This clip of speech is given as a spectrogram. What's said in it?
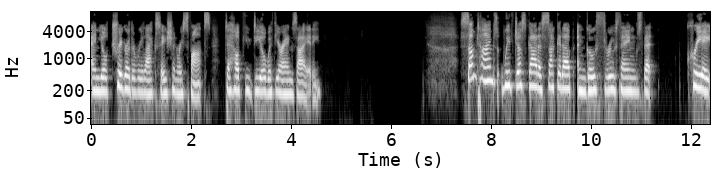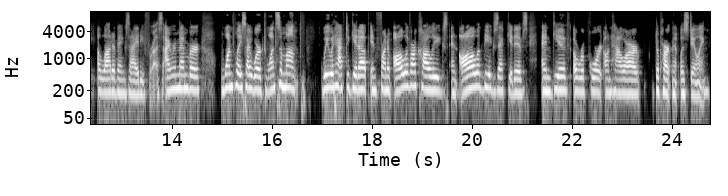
and you'll trigger the relaxation response to help you deal with your anxiety. Sometimes we've just got to suck it up and go through things that create a lot of anxiety for us. I remember one place i worked once a month we would have to get up in front of all of our colleagues and all of the executives and give a report on how our department was doing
